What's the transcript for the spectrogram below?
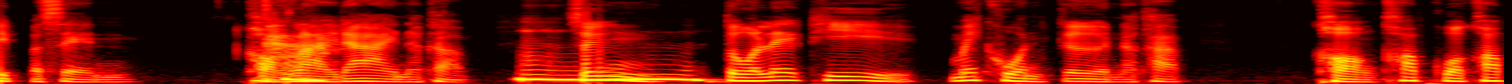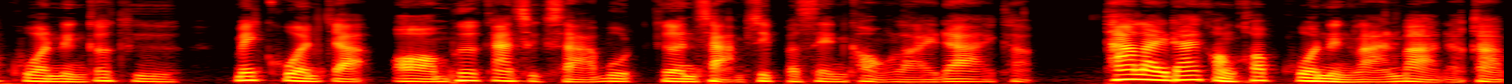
10-30%ของค่ะรายได้นะครับอืมซึ่ง ตัวเลขที่ไม่ควรเกินนะครับ ของครอบครัวครอบครัวหนึ่งก็คือ ไม่ควรจะออมเพื่อการศึกษาบุตรเกิน 30%ของรายได้ครับ ถ้ารายได้ของครอบครัว 1 ล้านบาทนะครับ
